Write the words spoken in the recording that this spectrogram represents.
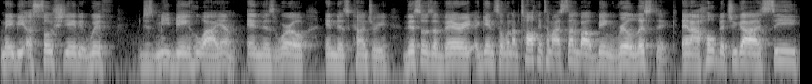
maybe associated with just me being who I am in this world, in this country. This was a very, again, so when I'm talking to my son about being realistic, and I hope that you guys see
